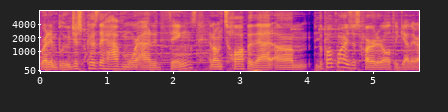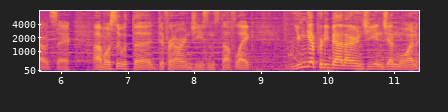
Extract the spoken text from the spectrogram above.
Red and Blue, just because they have more added things. And on top of that, um, the Pokemon is just harder altogether, I would say. Uh, mostly with the different RNGs and stuff. Like, you can get pretty bad RNG in Gen 1,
